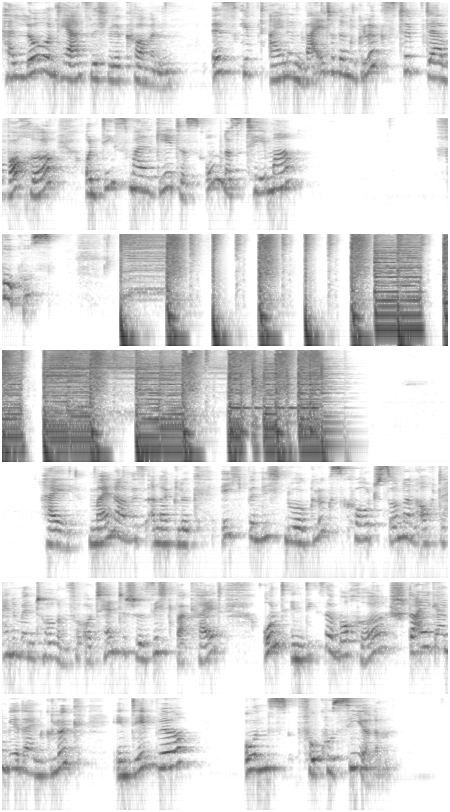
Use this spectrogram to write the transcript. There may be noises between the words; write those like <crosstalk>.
Hallo und herzlich willkommen. Es gibt einen weiteren Glückstipp der Woche und diesmal geht es um das Thema Fokus. Hi, mein Name ist Anna Glück. Ich bin nicht nur Glückscoach, sondern auch deine Mentorin für authentische Sichtbarkeit. Und in dieser Woche steigern wir dein Glück, indem wir uns fokussieren.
